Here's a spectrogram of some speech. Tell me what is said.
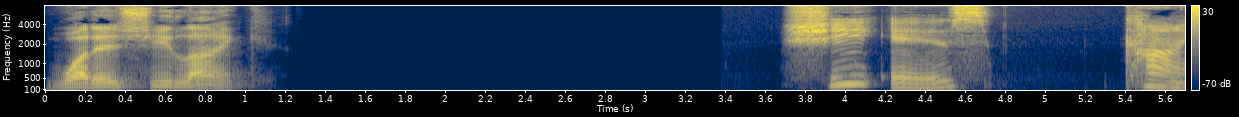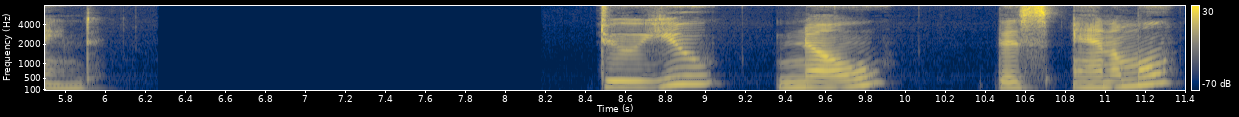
What is she like? She is kind. Do you know this animal?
